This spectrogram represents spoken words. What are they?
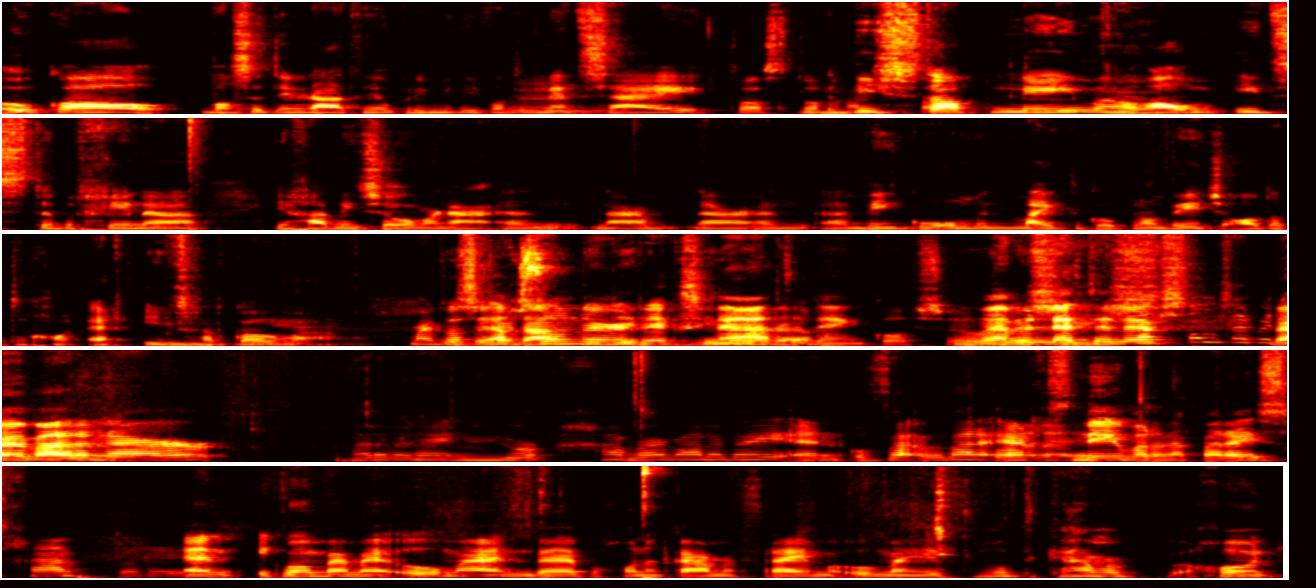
ook al was het inderdaad heel primitief wat ik Mm. net zei, Het was toch die stap nemen Ja. al om iets te beginnen. Je gaat niet zomaar naar een, naar, naar een, een winkel om een mic te kopen. Dan weet je al dat er gewoon echt iets Mm. gaat komen. Ja. Maar het Dus was echt inderdaad, zonder die directie na te denken of zo. Ja, We hebben letterlijk... soms heb je Wij waren naar... Waren wij naar New York gegaan? Waar waren wij? En, of we waren ergens... Nee, we waren naar Parijs gegaan. En ik woon bij mijn oma en we hebben gewoon een kamer vrij. Mijn oma heeft bijvoorbeeld de kamer gewoon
